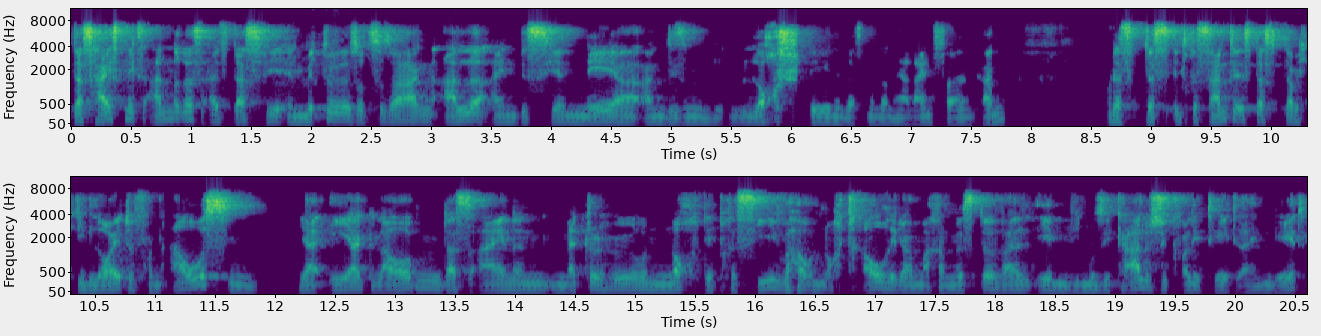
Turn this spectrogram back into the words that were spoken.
das heißt nichts anderes, als dass wir im Mittel sozusagen alle ein bisschen näher an diesem Loch stehen, in das man dann hereinfallen kann. Und das, das Interessante ist, dass, glaube ich, die Leute von außen ja eher glauben, dass einen Metal hören noch depressiver und noch trauriger machen müsste, weil eben die musikalische Qualität dahin geht.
